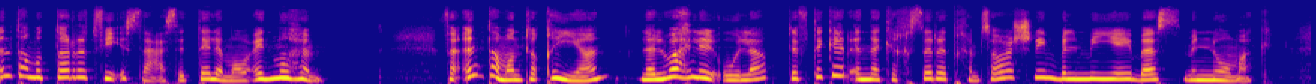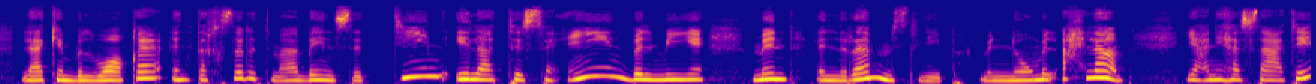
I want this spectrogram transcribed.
أنت مضطر تفيق الساعة 6 لموعد مهم. فأنت منطقيا للوهلة الأولى بتفتكر أنك خسرت 25% بس من نومك. لكن بالواقع أنت خسرت ما بين 60 إلى 90% من الرم سليب من نوم الأحلام. يعني هالساعتين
